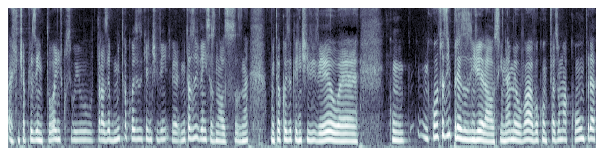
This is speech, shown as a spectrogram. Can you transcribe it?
a gente apresentou, a gente conseguiu trazer muita coisa que a gente é, muitas vivências nossas, né? Muita coisa que a gente viveu é, com, com outras empresas em geral, assim, né, meu? Ah, vou fazer uma compra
